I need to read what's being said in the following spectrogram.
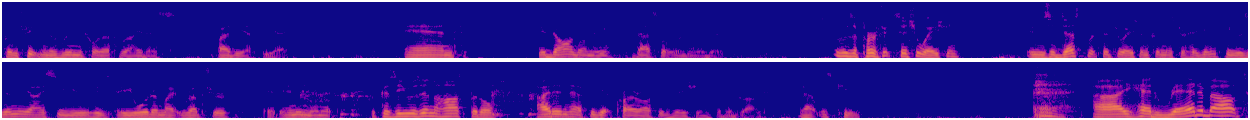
for the treatment of rheumatoid arthritis by the FDA. And it dawned on me that's what we're going to do. It was a perfect situation. It was a desperate situation for Mr. Higgins. He was in the ICU. His aorta might rupture at any minute. Because he was in the hospital, I didn't have to get prior authorization for the drug. That was key. I had read about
